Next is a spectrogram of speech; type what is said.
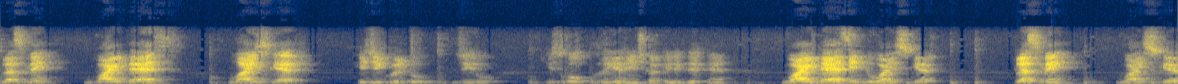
plus में y dash y square is equal to zero इसको रीअरेंज करके लिख देते हैं। y dash into y square plus में y स्क्र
